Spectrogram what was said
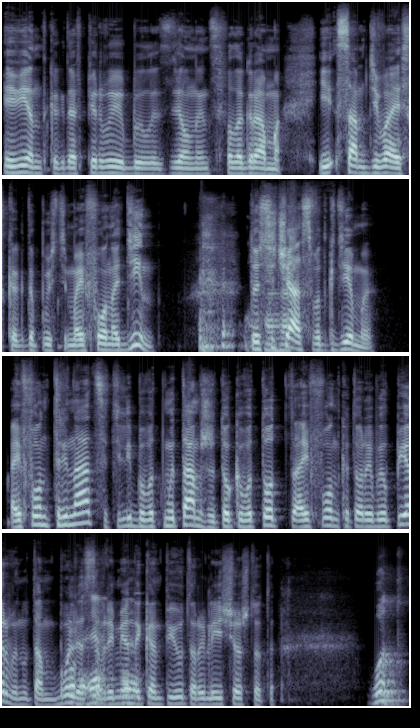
ивент, когда впервые была сделана энцефалограмма, и сам девайс, как, допустим, iPhone 1, то сейчас вот где мы? iPhone 13, либо вот мы там же, только вот тот iPhone, который был первый, ну там более современный компьютер или еще что-то. Вот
